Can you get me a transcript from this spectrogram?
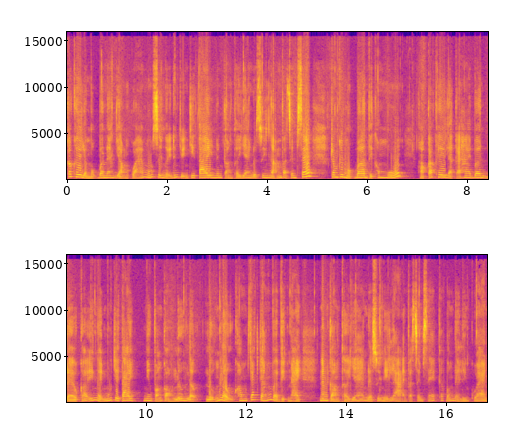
có khi là một bên đang giận quá, muốn suy nghĩ đến chuyện chia tay, nên cần thời gian để suy ngẫm và xem xét. Trong khi một bên thì không muốn, hoặc có khi là cả hai bên đều có ý nghĩ muốn chia tay, nhưng vẫn còn lương lự, lưỡng lự, không chắc chắn về việc này, nên cần thời gian để suy nghĩ lại và xem xét các vấn đề liên quan.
